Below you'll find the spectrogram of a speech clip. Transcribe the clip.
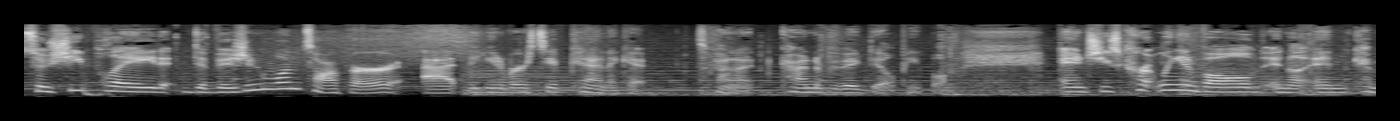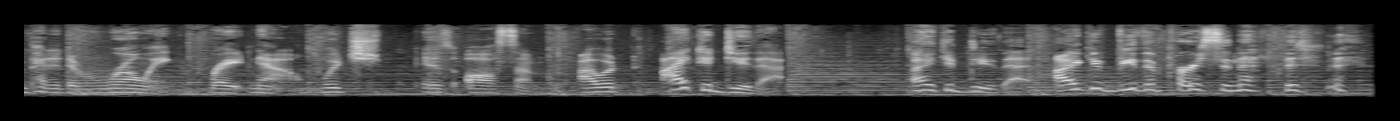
So she played Division One soccer at the University of Connecticut. It's kind of kind of a big deal, people. And she's currently involved in, in competitive rowing right now, which is awesome. I would I could do that. I could do that. I could be the person at the,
